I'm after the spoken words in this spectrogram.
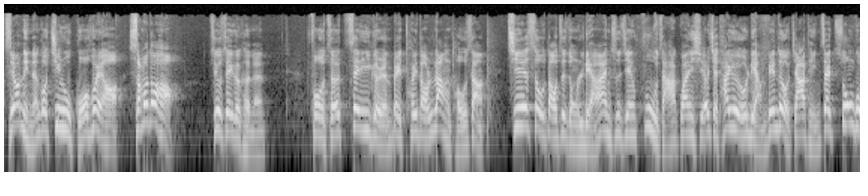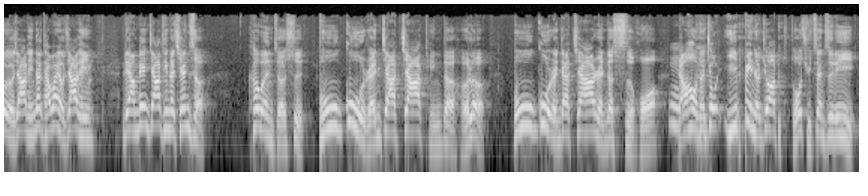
只要你能够进入国会哈，什么都好，只有这个可能，否则这一个人被推到浪头上，接受到这种两岸之间复杂关系，而且他又有两边都有家庭，在中国有家庭，在台湾有家庭，两边家庭的牵扯，柯文哲是不顾人家家庭的和乐。不顾人家家人的死活，然后呢，就一并的就要夺取政治利益。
